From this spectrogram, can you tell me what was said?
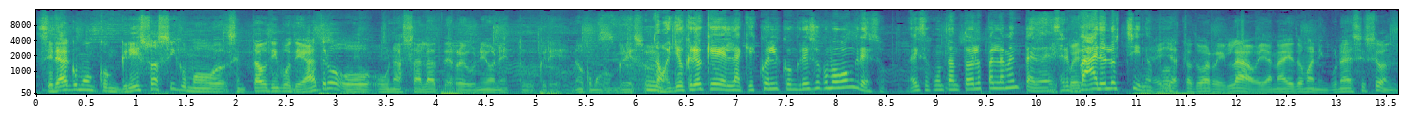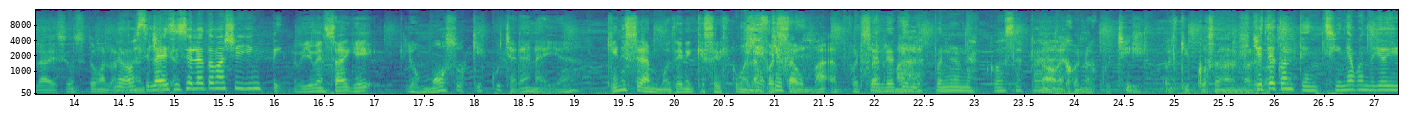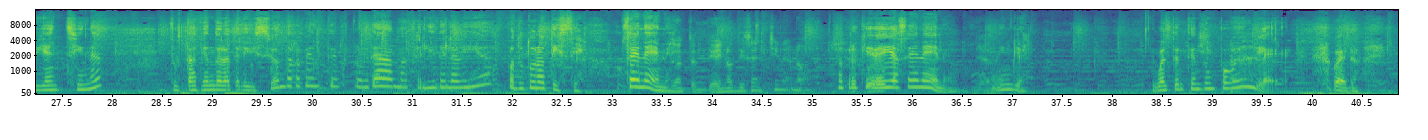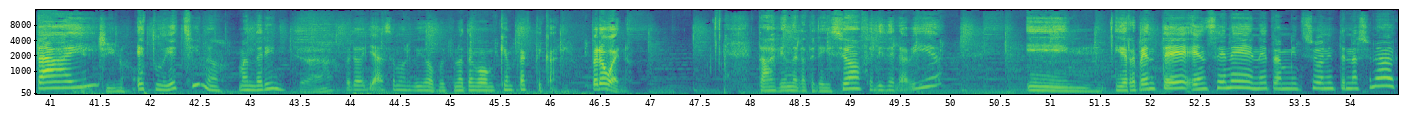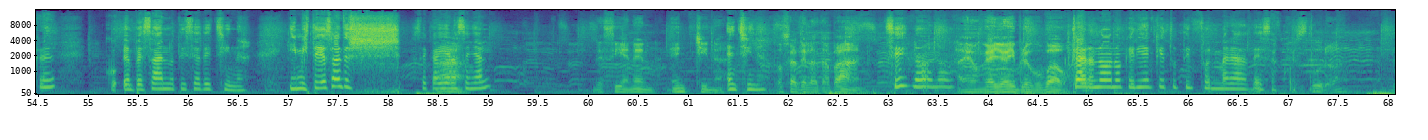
¿Será como un congreso así, como sentado tipo teatro o, o una sala de reuniones, tú crees? No como congreso. No, yo creo que la que es con el Congreso como Congreso. Ahí se juntan todos los parlamentarios. Deben ser varios los chinos. Ahí po. ya está todo arreglado, ya nadie toma ninguna decisión. La decisión se toma en la No, si la decisión la toma Xi Jinping. Lo que yo pensaba que los mozos, ¿qué escucharán ahí? ah? ¿Quiénes serán? Tienen que ser como de la fuerza, creo- huma- fuerza Yo creo que les ponen unas cosas para... No, mejor no escuché. Cualquier cosa no, no Yo te conté en China, cuando yo vivía en China, tú estás viendo la televisión de repente, el programa Feliz de la Vida, ponte tu noticia, CNN. ¿Yo entendí? ¿Ahí noticias en China? No. No, pero es que veía CNN en inglés. Igual te entiendo un poco de inglés. Bueno, estaba ahí, ¿En chino? estudié chino, mandarín, Ya. pero ya se me olvidó porque no tengo con quién practicarlo. Pero bueno, estabas viendo la televisión Feliz de la Vida y, y de repente en CNN, transmisión internacional, empezaban noticias de China y misteriosamente shh, se caía Ah. la señal. de CNN en China. En China. O sea, te la tapaban. Sí, no, no. Había un gallo ahí preocupado. Claro, no, no querían que tú te informaras de esas Es cosas. duro, ¿eh?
